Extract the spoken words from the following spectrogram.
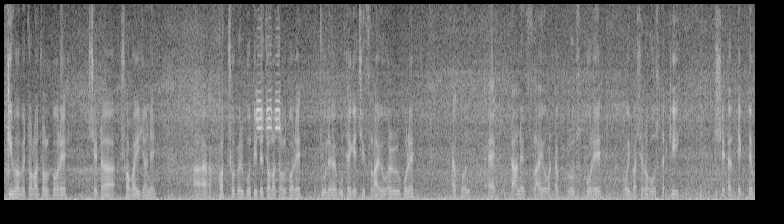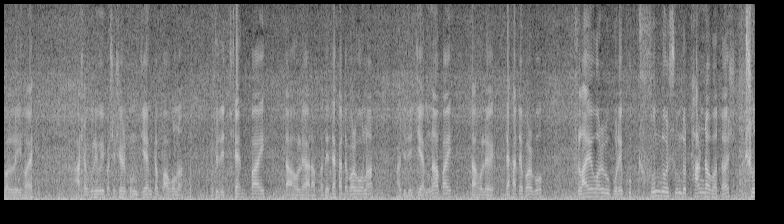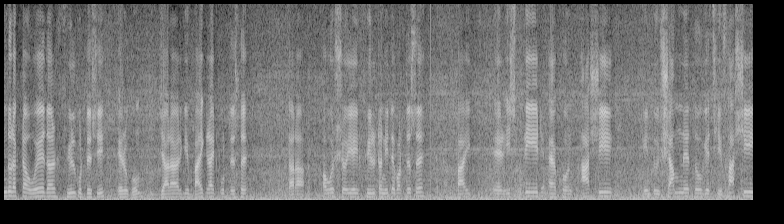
কীভাবে চলাচল করে সেটা সবাই জানে। কচ্ছপের গতিতে চলাচল করে। চলে উঠে গেছি ফ্লাইওভারের উপরে। এখন এক টানে ফ্লাইওভারটা ক্লোজ করে ওই পাশের অবস্থা কি সেটা দেখতে পারলেই হয়। আশা করি ওই পাশে সেরকম জ্যামটা পাবো না। যদি জ্যাম পাই, তাহলে আর আপনাদের দেখাতে পারব না। আর যদি জ্যাম না পাই, তাহলে দেখাতে পারব। ফ্লাইওভারের উপরে খুব সুন্দর সুন্দর ঠান্ডা বাতাস, সুন্দর একটা ওয়েদার ফিল করতেছি এরকম। যারা আর কি বাইক রাইড করতেছে, তারা অবশ্যই এই ফিলটা নিতে পারতেছে। বাইক এর স্পিড এখন আশি, কিন্তু সামনে তো গেছি ফাঁসি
